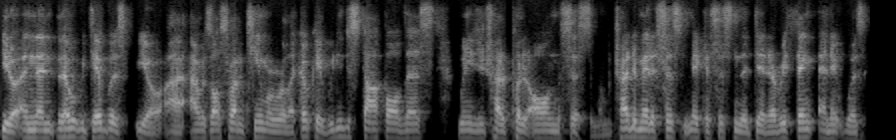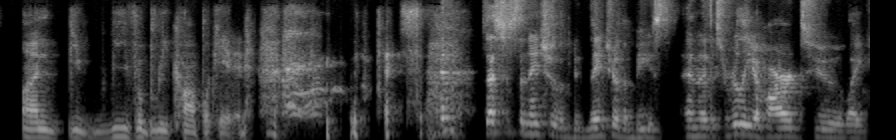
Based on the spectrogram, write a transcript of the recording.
You know, and then, then what we did was, you know, I, I, was also on a team where we're like, okay, we need to stop all this. We need to try to put it all in the system, and we tried to make a system, make a system that did everything, and it was unbelievably complicated. that's just the nature of the nature of the beast, and it's really hard to like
